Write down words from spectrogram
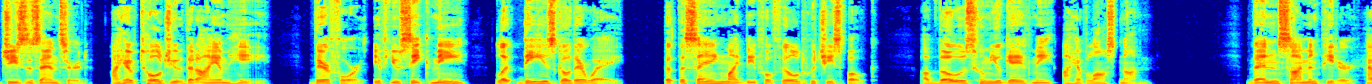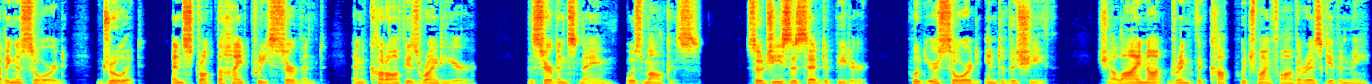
Jesus answered, I have told you that I am he. Therefore, if you seek me, let these go their way, that the saying might be fulfilled which he spoke, Of those whom you gave me I have lost none. Then Simon Peter, having a sword, drew it, and struck the high priest's servant, and cut off his right ear. The servant's name was Malchus. So Jesus said to Peter, Put your sword into the sheath. Shall I not drink the cup which my Father has given me?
